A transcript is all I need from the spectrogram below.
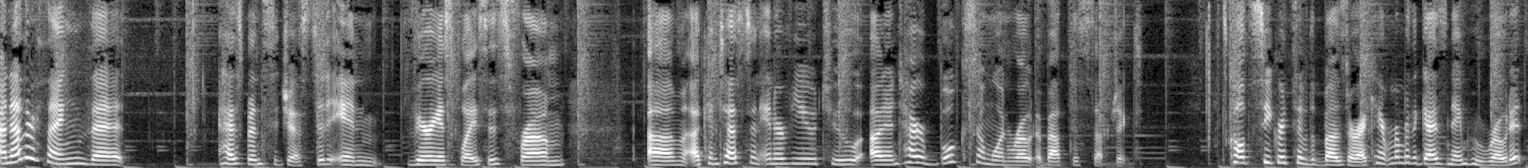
Another thing that has been suggested in various places from um, a contestant interview to an entire book someone wrote about this subject. It's called Secrets of the Buzzer. I can't remember the guy's name who wrote it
